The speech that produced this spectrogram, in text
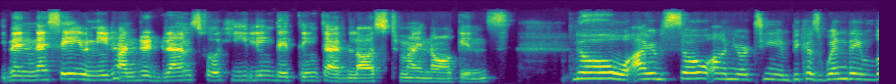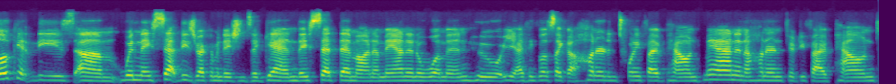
When I say you need 100 grams for healing, they think I've lost my noggins. No, I am so on your team because when they look at these, um, when they set these recommendations again, they set them on a man and a woman who, yeah, I think was like a 125 pound man and a 155 pound,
